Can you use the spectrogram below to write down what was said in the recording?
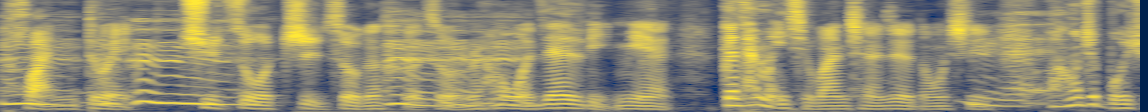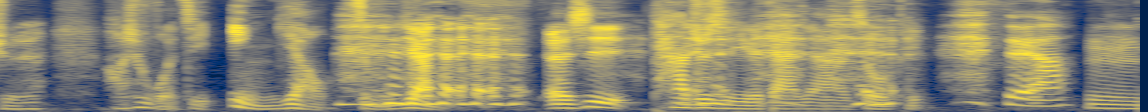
团队去做制作跟合作，然后我在里面跟他们一起完成这个东西，嗯、然后就不会觉得好像我自己硬要怎么样，而是它就是一个大家的作品。对啊，嗯，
